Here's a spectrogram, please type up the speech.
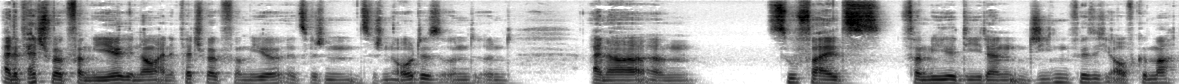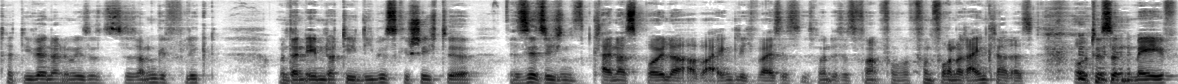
eine Patchwork-Familie, genau, eine Patchwork-Familie äh, zwischen, zwischen Otis und, und einer ähm, Zufallsfamilie, die dann Jean für sich aufgemacht hat. Die werden dann irgendwie so zusammengeflickt. Und dann eben doch die Liebesgeschichte, das ist jetzt nicht ein kleiner Spoiler, aber eigentlich weiß es, ist man ist es von, von, von vornherein klar, dass Otis und Maeve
